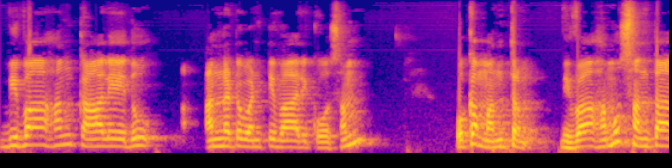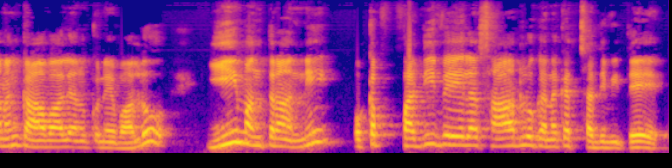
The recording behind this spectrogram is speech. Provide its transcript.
వివాహం కాలేదు అన్నటువంటి వారి కోసం ఒక మంత్రం వివాహము సంతానం కావాలి అనుకునే వాళ్ళు ఈ మంత్రాన్ని ఒక పదివేల సార్లు గనక చదివితే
